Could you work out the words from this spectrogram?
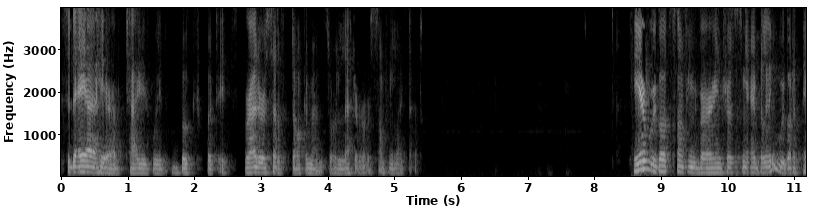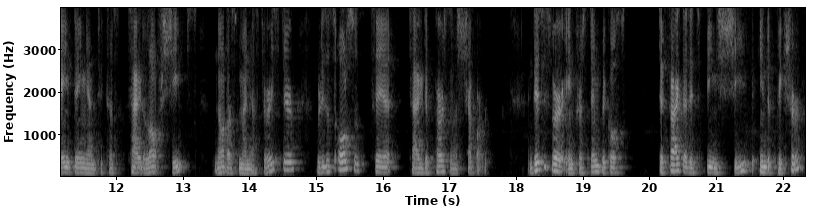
So the AI here I've tagged it with book, but it's rather a set of documents or a letter or something like that. Here we got something very interesting, I believe. We got a painting and it has tagged a lot of sheep, not as many as there is there, but it has also tagged a person as shepherd. And this is very interesting because the fact that it's being sheep in the picture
